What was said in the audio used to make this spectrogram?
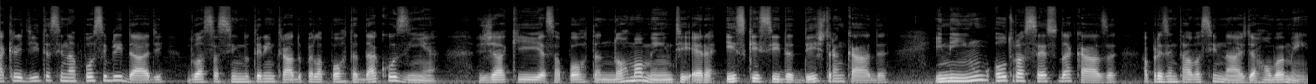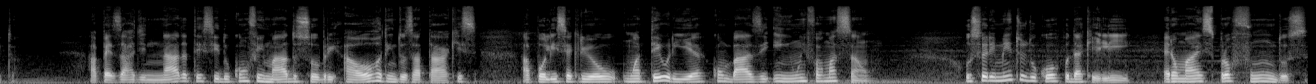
Acredita-se na possibilidade do assassino ter entrado pela porta da cozinha, já que essa porta normalmente era esquecida destrancada e nenhum outro acesso da casa apresentava sinais de arrombamento. Apesar de nada ter sido confirmado sobre a ordem dos ataques, a polícia criou uma teoria com base em uma informação. Os ferimentos do corpo da Kelly eram mais profundos,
